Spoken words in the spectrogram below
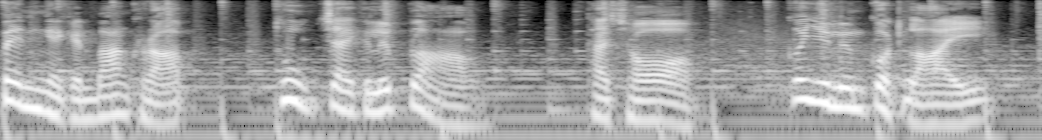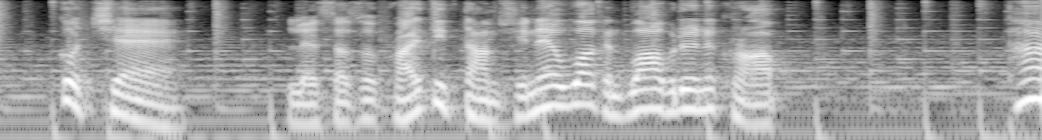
เป็นไงกันบ้างครับ ถูกใจกันหรือเปล่า ถ้าชอบก็อย่าลืมกดไลค์ กดแชร์ และ Subscribe ติดตามช anel ว่ากันว่าไปด้วยนะครับ ถ้า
